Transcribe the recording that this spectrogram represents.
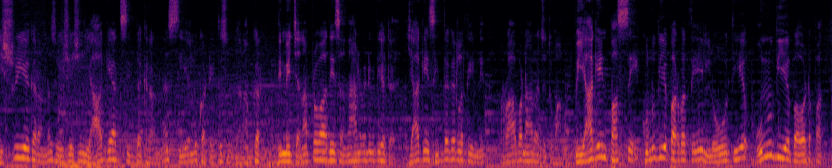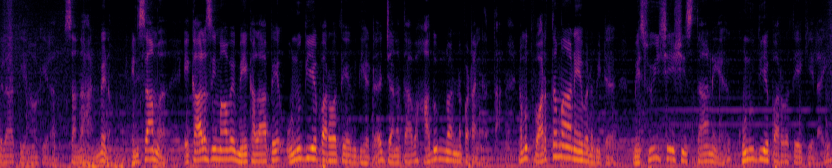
නිශ්ක්‍රීය කරන්න සුවිශේෂී යාගයක් සිද්ධ කරන්න සියලු කටයුතු සූදානම් කරනවා. ඉතින් මේ ජනප්‍රවාදයේ සඳහන් වෙන විදිහට යාගේ සිද්ධ කරලා තියන්නෙත් රාවණා රජතුමාමයි. මේ යාගෙන් පස්සේ කුණුදිය පර්වතයේ ලෝදිය උණුදිය බවට පත් වෙලා තියෙනවා කියලා සඳහන් වෙනවා. එනිසාම ඒ කාල සීමාවේ මේ කලාපයේ උණුදිය පර්වතය විදිහට ජනතාව හඳුන්වන්න පටන් ගත්තා. නමුත් වර්තමානය වන විට මේ සුවිශේෂී ස්ථානය කුණුදිය පර්වතය කියලයි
